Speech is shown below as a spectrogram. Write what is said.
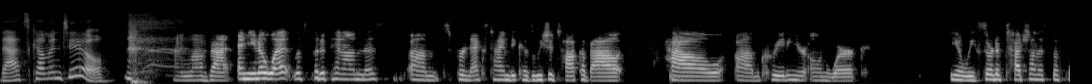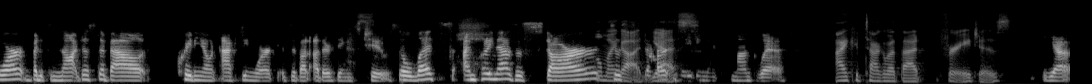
that's coming too. I love that. And you know what? Let's put a pin on this um, for next time because we should talk about how um, creating your own work. You know we sort of touched on this before but it's not just about creating your own acting work. It's about other things too. So let's i'm putting that as a star oh my god yes. next month with. I could talk about that for ages. Yeah.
